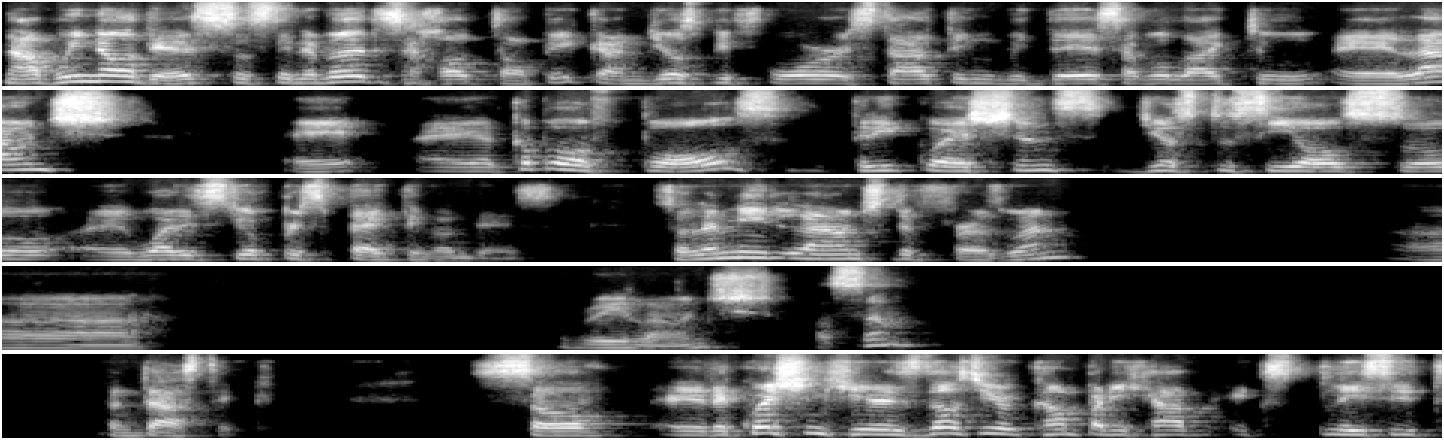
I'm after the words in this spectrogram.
Now, we know this, sustainability is a hot topic, and just before starting with this, I would like to uh, launch a, a, couple of polls, three questions, just to see also uh, what is your perspective on this. So let me launch the first one. Uh, relaunch, awesome. Fantastic. So uh, the question here is, does your company have explicit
